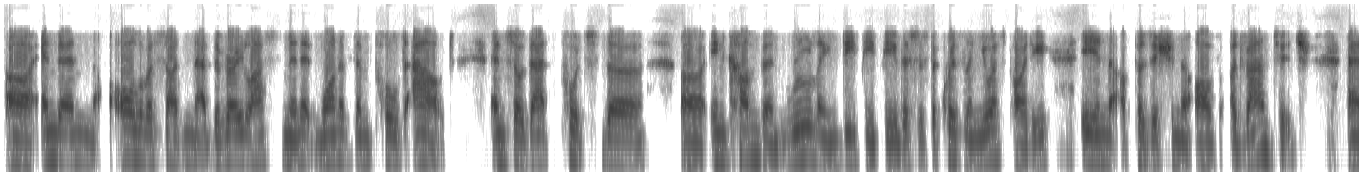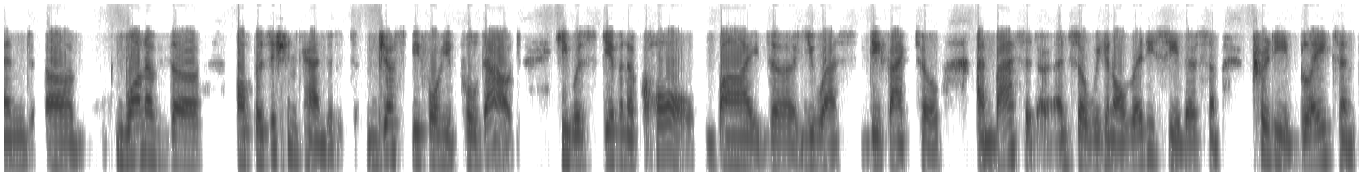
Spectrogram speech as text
Uh, and then all of a sudden, at the very last minute, one of them pulled out. And so that puts the uh, incumbent ruling DPP, this is the Quisling US party, in a position of advantage. And uh, one of the opposition candidates, just before he pulled out, he was given a call by the U.S. de facto ambassador. And so we can already see there's some pretty blatant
